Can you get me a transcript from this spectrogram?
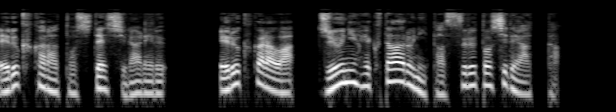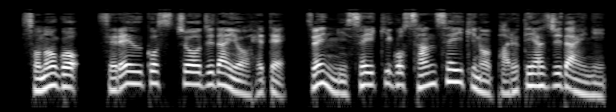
エルクカラとして知られる。エルクカラは12ヘクタールに達する都市であった。その後、セレウコス朝時代を経て、前2世紀後3世紀のパルティア時代に、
